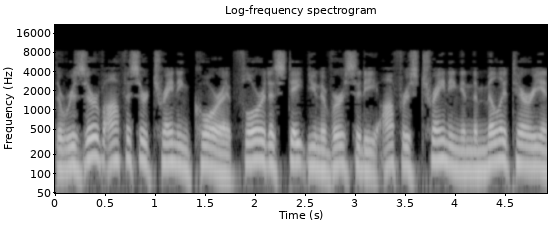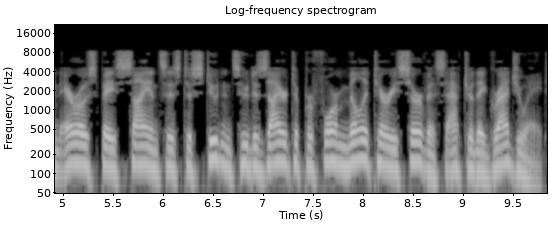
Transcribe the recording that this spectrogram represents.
The Reserve Officer Training Corps at Florida State University offers training in the military and aerospace sciences to students who desire to perform military service after they graduate.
